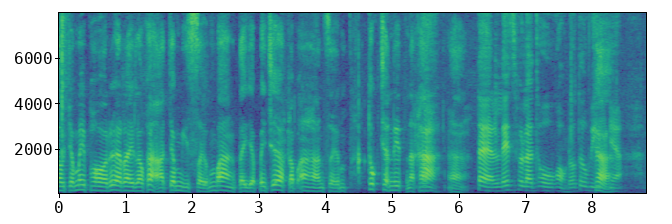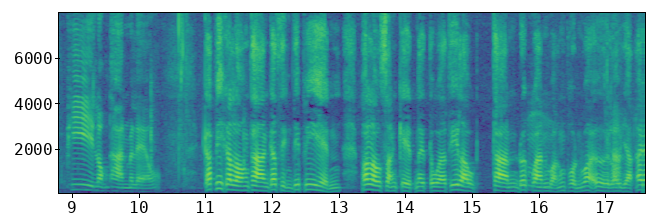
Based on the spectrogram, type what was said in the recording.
เราจะไม่พอหรืออะไร เราก็อาจจะมีเสริมบ้าง แต่อย่าไปเชื่อกับอาหารเสริมทุกชนิดนะคะค่ะ อ่า แต่เลสเวลาโทของดรวีค่ะ เนี่ย พี่ลองทานมาแล้ว ก็พี่ก็ลองทานก็สิ่งที่พี่เห็น เพราะเราสังเกตในตัวที่เราทานด้วยความหวังผลว่าเออ เราอยากให้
